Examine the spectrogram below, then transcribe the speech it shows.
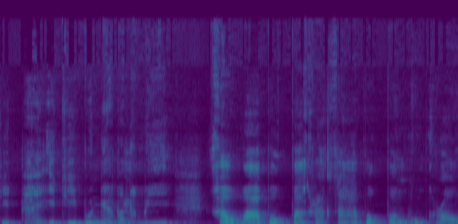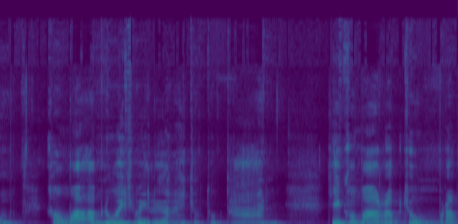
จิตแผ่อิทธิบุญญาบารมี เข้ามาปกปักรักษาปกป้องคุ้มครอง เข้ามาอำนวยช่วยเหลือให้ทุกๆทท่าน ที่เข้ามารับชมรับ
